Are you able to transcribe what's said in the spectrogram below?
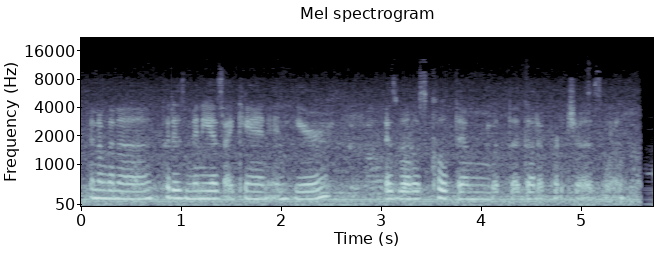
and I'm gonna put as many as I can in here as well as coat them with the gutta percha as well.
